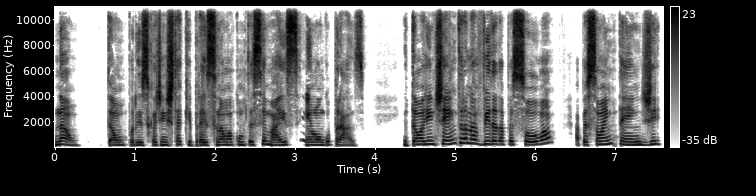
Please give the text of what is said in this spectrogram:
Não. Então, por isso que a gente está aqui, para isso não acontecer mais em longo prazo. Então, a gente entra na vida da pessoa, a pessoa entende,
